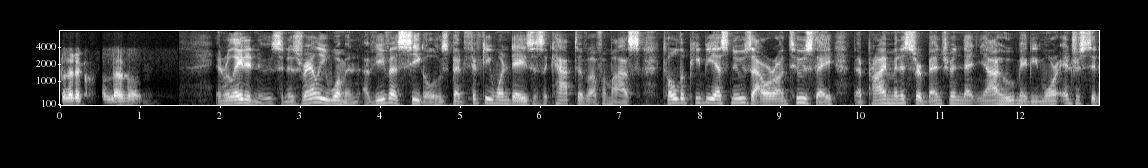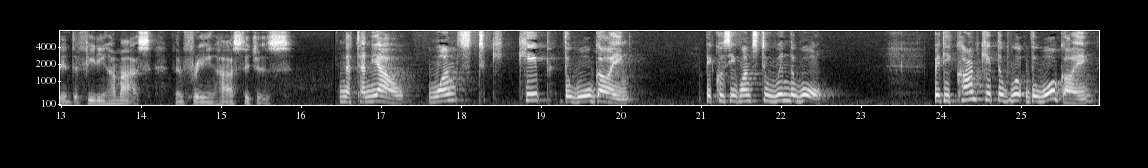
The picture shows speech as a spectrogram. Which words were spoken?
political level. In related news, an Israeli woman, Aviva Siegel, who spent 51 days as a captive of Hamas, told the PBS NewsHour on Tuesday that Prime Minister Benjamin Netanyahu may be more interested in defeating Hamas than freeing hostages. Netanyahu wants to keep the war going because he wants to win the war. But he can't keep the war, the war going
